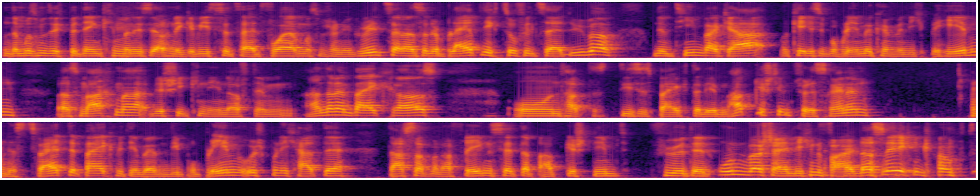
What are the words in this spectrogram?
Und da muss man sich bedenken, man ist ja auch eine gewisse Zeit vorher, muss man schon im Grid sein, also da bleibt nicht so viel Zeit über. Und im Team war klar, okay, diese Probleme können wir nicht beheben. Was machen wir? Wir schicken ihn auf dem anderen Bike raus und hat dieses Bike dann eben abgestimmt für das Rennen. Und das zweite Bike, mit dem man eben die Probleme ursprünglich hatte, das hat man auf Regensetup abgestimmt für den unwahrscheinlichen Fall, dass Regen kommt.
